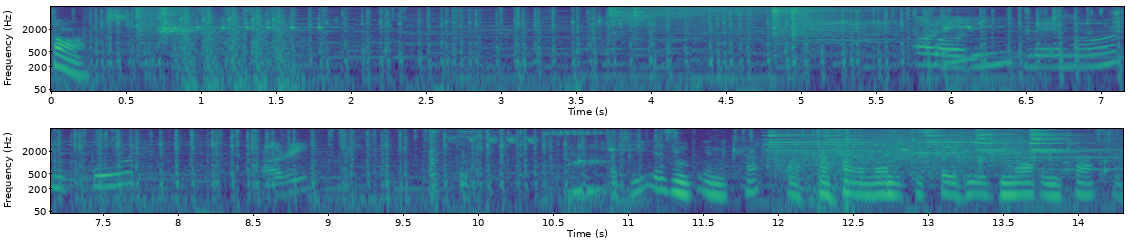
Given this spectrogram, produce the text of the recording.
thought? Ori, Ori. But he isn't in ca- I wanted to say he is not in castle.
